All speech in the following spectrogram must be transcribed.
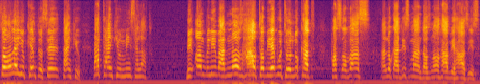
So only you came to say thank you. That thank you means a lot. The unbeliever knows how to be able to look at Pastor Vance and look at this man does not have a house. He's,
